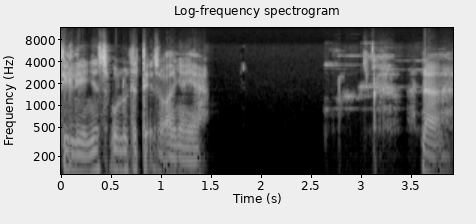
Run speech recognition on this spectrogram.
Delaynya 10 detik soalnya ya. Nah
